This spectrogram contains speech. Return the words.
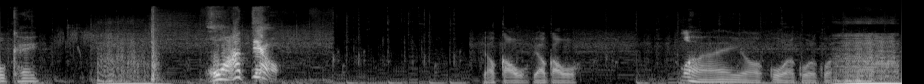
OK，划掉！不要搞我，不要搞我！哎呦，过了，过了，过了。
